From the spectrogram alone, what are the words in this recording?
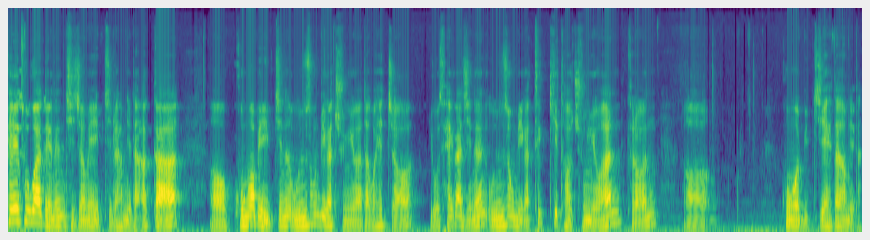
최소가 되는 지점에 입지를 합니다. 아까 어, 공업의 입지는 운송비가 중요하다고 했죠. 요 세 가지는 운송비가 특히 더 중요한 그런 어, 공업 입지에 해당합니다.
